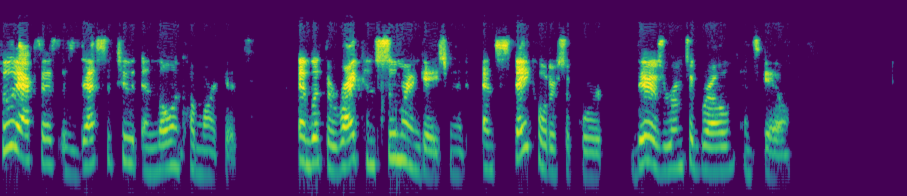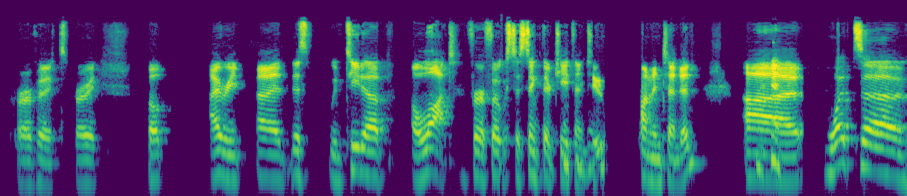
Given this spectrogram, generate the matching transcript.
Food access is destitute in low income markets. And with the right consumer engagement and stakeholder support, there is room to grow and scale. Perfect. Perfect. Well, Ivory, uh, this we've teed up a lot for folks to sink their teeth into, pun intended. Uh, what uh,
